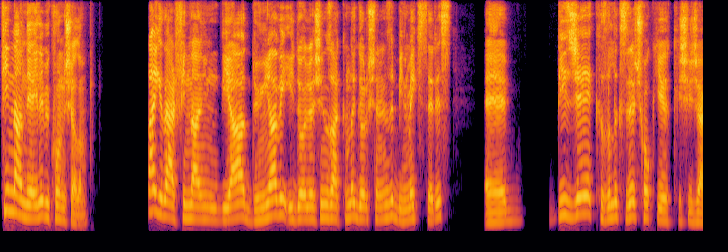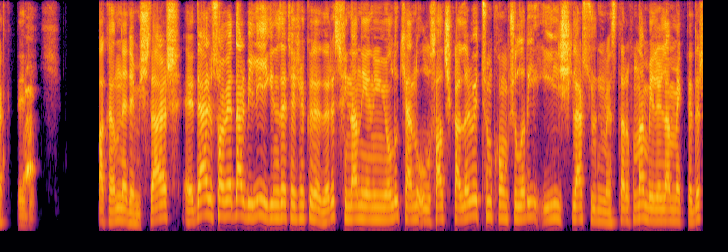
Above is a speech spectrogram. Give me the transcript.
Finlandiya ile bir konuşalım. Saygıdeğer Finlandiya, dünya ve ideolojiniz hakkında görüşlerinizi bilmek isteriz. Ee, bizce kızılık size çok yakışacak dedik. Bakalım ne demişler. Ee, değerli Sovyetler Birliği ilginize teşekkür ederiz. Finlandiya'nın yolu kendi ulusal çıkarları ve tüm komşuları ile iyi ilişkiler sürdürmesi tarafından belirlenmektedir.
